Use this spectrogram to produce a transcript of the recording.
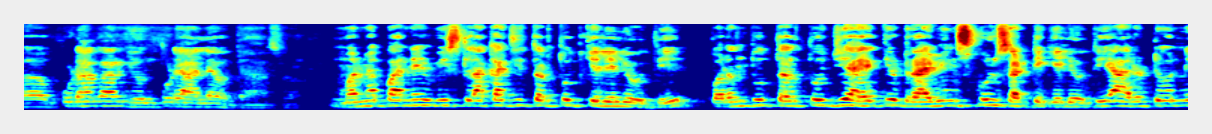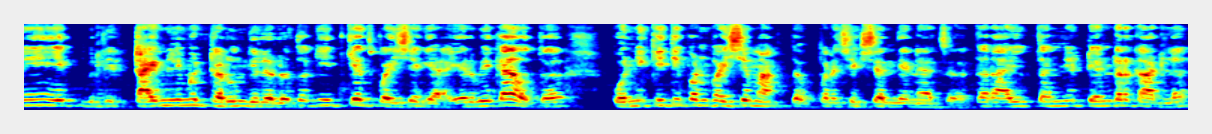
पुढाकार घेऊन पुढे आल्या होत्या असं. मनपाने वीस लाखाची तरतूद केलेली होती परंतु तरतूद जी आहे ती ड्रायव्हिंग स्कूलसाठी केली होती. आरटीओने एक टाइम लिमिट ठरवून दिलेलं होतं की इतकेच पैसे घ्या. एरवी काय होतं कोणी किती पण पैसे मागतं प्रशिक्षण देण्याचं. तर आयुक्तांनी टेंडर काढलं.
